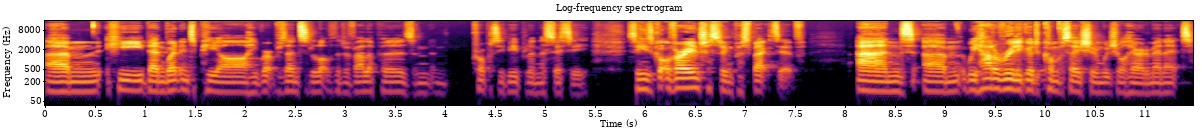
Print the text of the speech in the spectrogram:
Um, he then went into PR. He represented a lot of the developers and, and, property people in the city. So, he's got a very interesting perspective. And um, we had a really good conversation, which you'll hear in a minute.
